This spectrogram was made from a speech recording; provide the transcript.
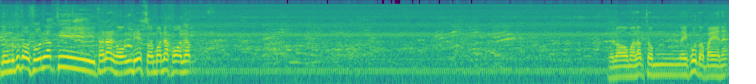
หนึ่งประตูต่อศูนย์ครับที่ทางด้านของเด็กสวนบอลนครครับ เดี๋ยวเรามารับชมในคู่ต่อไปนะ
